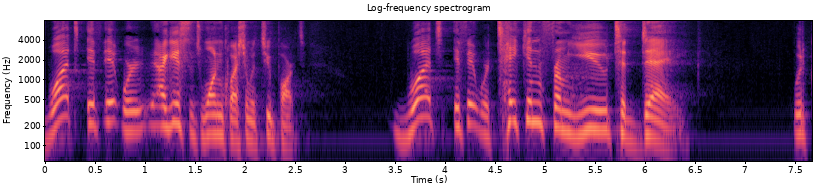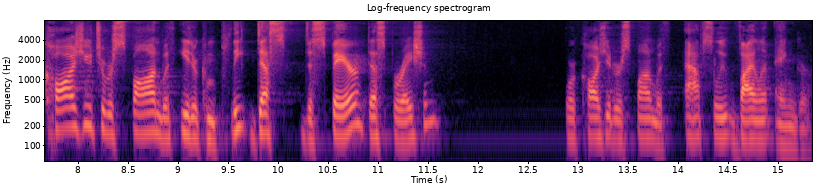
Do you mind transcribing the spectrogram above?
what if it were, I guess it's one question with two parts. What if it were taken from you today would cause you to respond with either complete des- despair, desperation, or cause you to respond with absolute violent anger?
